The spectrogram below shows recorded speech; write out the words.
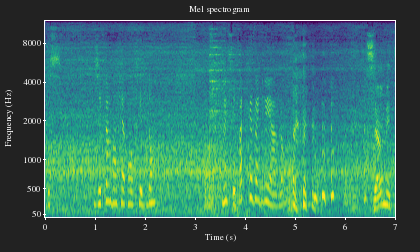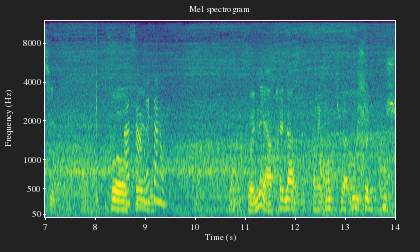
plus. J'ai peur d'en faire rentrer dedans. Mais c'est pas très agréable. hein. C'est un métier. Faut, Ah, c'est un vrai aimer. talent. faut aimer. Après là, par exemple, tu as une seule couche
